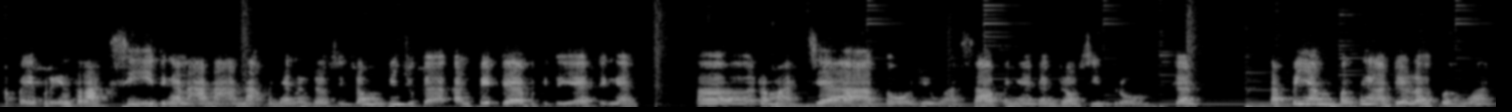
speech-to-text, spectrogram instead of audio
apa ya berinteraksi dengan anak-anak penyandang Down syndrome mungkin juga akan beda begitu ya dengan uh, remaja atau dewasa penyandang Down syndrome. Dan tapi yang penting adalah bahwa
